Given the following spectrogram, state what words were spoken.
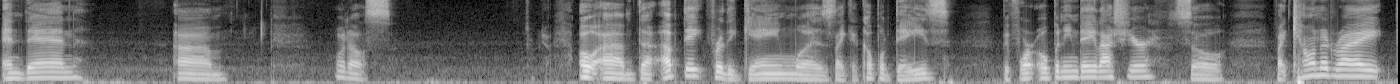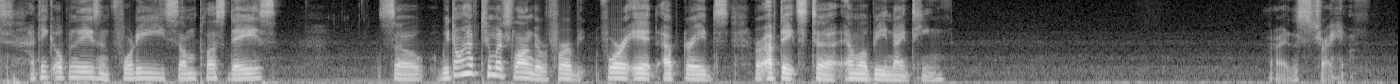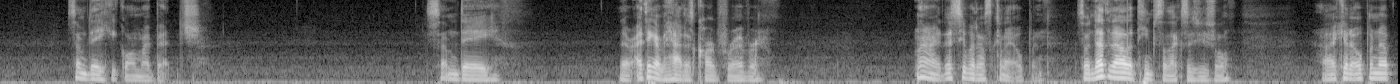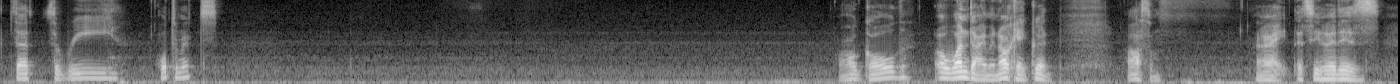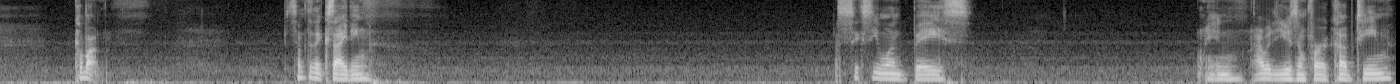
And then um, what else? Oh, um, the update for the game was like a couple days before opening day last year. So if I counted right, I think opening days in 40 some plus days. So we don't have too much longer before before it upgrades or updates to MLB 19. Alright, let's try him. Someday he could go on my bench. Someday. Never. I think I've had his card forever. Alright, let's see what else can I open. So nothing out of the team selects as usual. I can open up the three ultimates. All gold. Oh, one diamond. Okay, good. Awesome. All right, let's see who it is. Come on. Something exciting. 61 base. I mean, I would use him for a Cub team.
